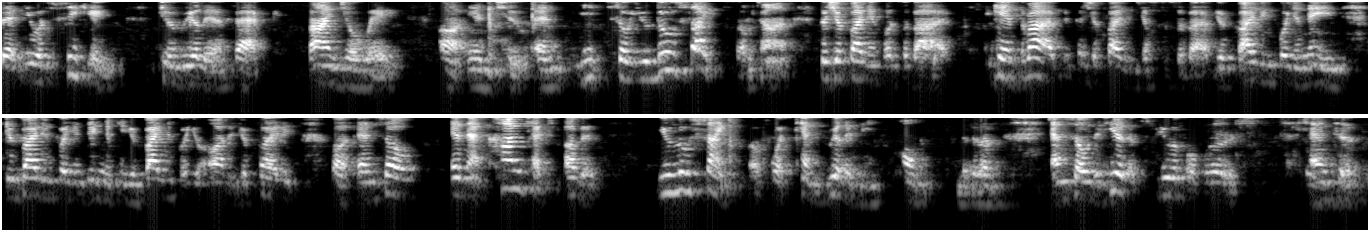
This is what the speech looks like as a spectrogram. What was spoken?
that you are seeking to really, in fact, find your way uh, into. And so you lose sight sometimes because you're fighting for survive. You can't thrive because you're fighting just to survive. You're fighting for your name. You're fighting for your dignity. You're fighting for your honor. You're fighting for, and so in that context of it, you lose sight of what can really be home. And so to hear those beautiful words and to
